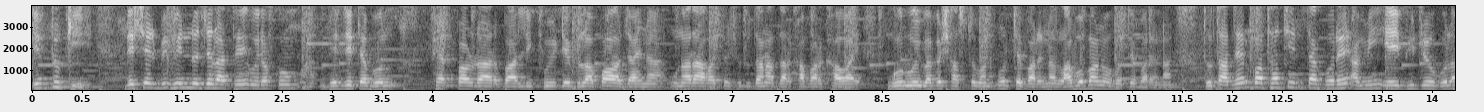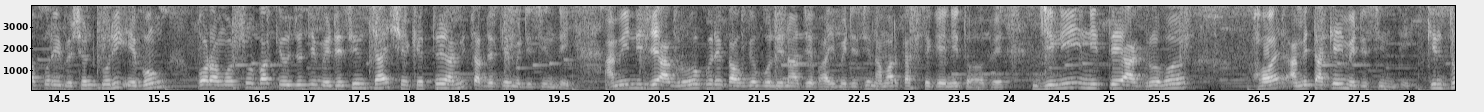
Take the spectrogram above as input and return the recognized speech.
কিন্তু কি, দেশের বিভিন্ন জেলাতে ওই রকম ভেজিটেবল ফ্যাট পাউডার বা লিকুইড এগুলো পাওয়া যায় না। ওনারা হয়তো শুধু দানাদার খাবার খাওয়ায়। গরু ওইভাবে স্বাস্থ্যবান করতে পারে না, লাভবানও হতে পারে না। তো তাদের কথা চিন্তা করে আমি এই ভিডিওগুলো পরিবেশন করি এবং পরামর্শ বা কেউ যদি মেডিসিন চায়, সেক্ষেত্রে আমি তাদেরকে মেডিসিন দিই। আমি নিজে আগ্রহ করে কাউকে বলি না যে, ভাই মেডিসিন আমার কাছ থেকে নিতে হবে। যিনি নিতে আগ্রহ হয়, আমি তাকেই মেডিসিন দিই। কিন্তু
